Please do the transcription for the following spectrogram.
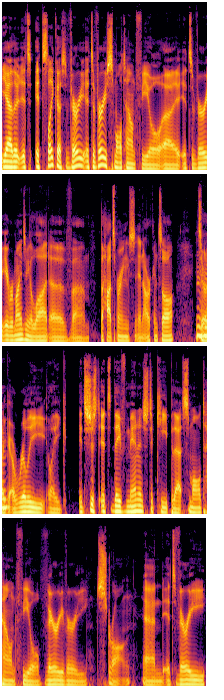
Yeah, it's it's like a very it's a very small town feel. Uh, it's very it reminds me a lot of um, the hot springs in Arkansas. It's Mhm. like a really like it's just it's they've managed to keep that small town feel very very strong, and it's very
